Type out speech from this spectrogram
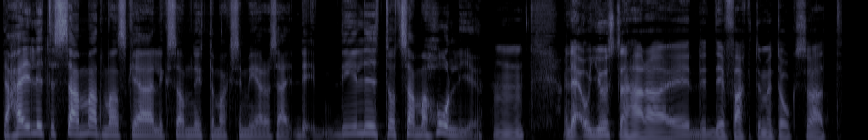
det här är lite samma att man ska liksom nyttomaximera och så här. Det, det är lite åt samma håll ju. Mm. Och just den här, eh, det, det faktumet också att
